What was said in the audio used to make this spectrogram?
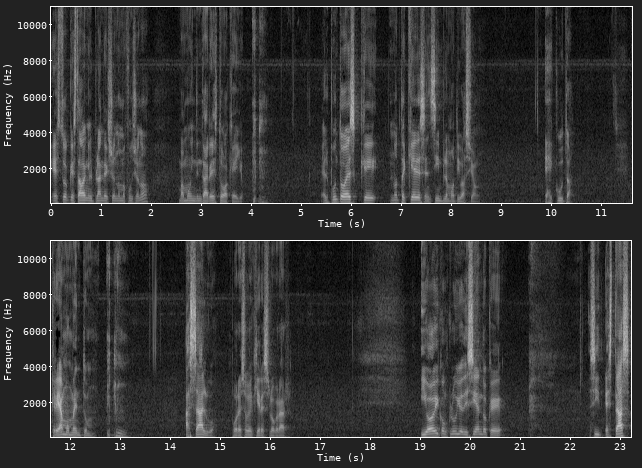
esto que estaba en el plan de acción no me funcionó. Vamos a intentar esto o aquello. el punto es que no te quedes en simple motivación. Ejecuta. Crea momentum. haz algo por eso que quieres lograr. Y hoy concluyo diciendo que si estás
